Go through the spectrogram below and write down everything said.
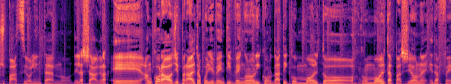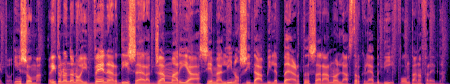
spazio all'interno della sagra. E ancora oggi, peraltro, quegli eventi vengono ricordati con, molto, con molta passione ed affetto. Insomma, ritornando a noi, venerdì sera Gianmaria assieme all'inossidabile Bert saranno all'Astro Club di Fontana Fredda.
